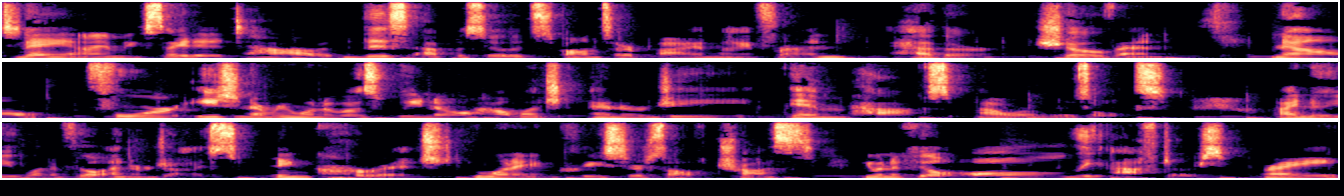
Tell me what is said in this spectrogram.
today I'm excited to have this episode sponsored by my friend Heather Chauvin. Now, for each and every one of us, we know how much energy impacts our results. I know you want to feel energized, encouraged. You want to increase your self trust. You want to feel all the afters, right?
